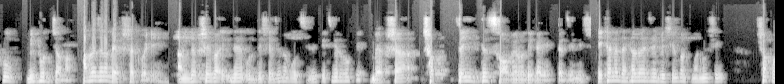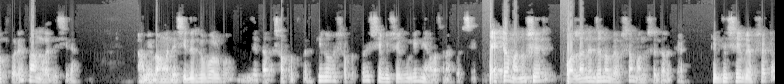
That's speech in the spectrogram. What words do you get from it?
খুব বিপজ্জনক। আমরা যারা ব্যবসা করি, আমি ব্যবসায়ীদের উদ্দেশ্যে এজন্য বলছি যে পৃথিবীর বুকে ব্যবসা সবচেয়ে সবের অধিকারী একটা জিনিস। এখানে দেখা যায় যে বেশিরভাগ মানুষই শপথ করে বাংলাদেশিরা। আমি বাংলাদেশিদেরকে বলব যে তারা শপথ করে। কীভাবে শপথ করে? সে বিষয়গুলি নিয়ে আলোচনা করছি। একটা মানুষের কল্যাণের জন্য ব্যবসা মানুষের দরকার। কিন্তু সেই ব্যবসাটা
